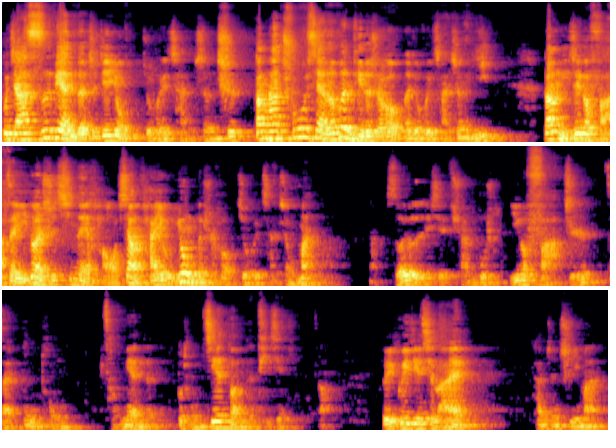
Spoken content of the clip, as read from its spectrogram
不加思辨的直接用，就会产生吃。当它出现了问题的时候，那就会产生疑。当你这个法在一段时期内好像还有用的时候，就会产生慢啊。所有的这些全部是一个法值在不同层面的不同阶段的体现啊。所以归结起来，贪嗔痴一慢。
